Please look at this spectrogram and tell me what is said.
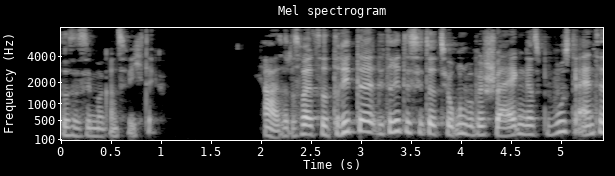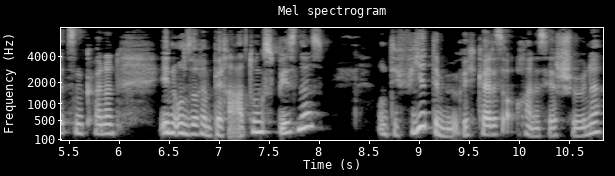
Das ist immer ganz wichtig. Also das war jetzt der dritte, die dritte Situation, wo wir Schweigen ganz bewusst einsetzen können in unserem Beratungsbusiness. Und die vierte Möglichkeit ist auch eine sehr schöne,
